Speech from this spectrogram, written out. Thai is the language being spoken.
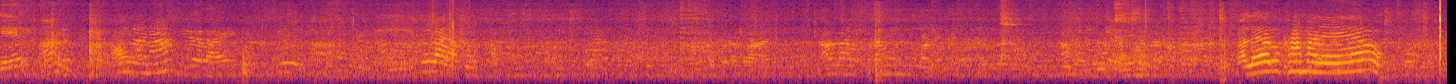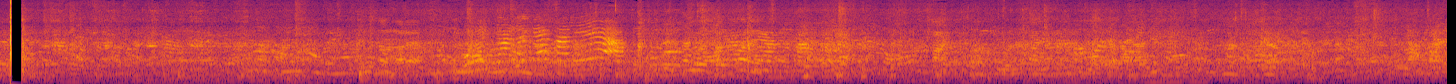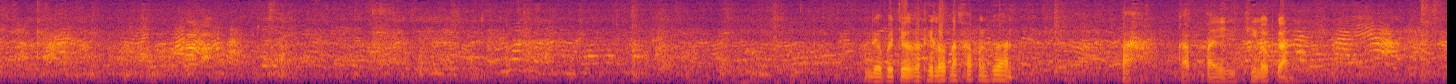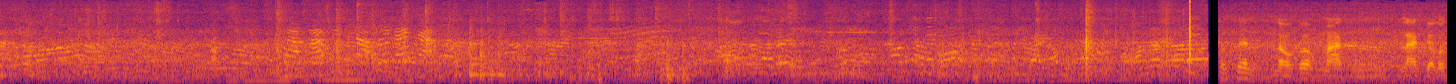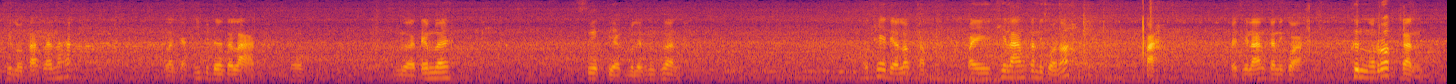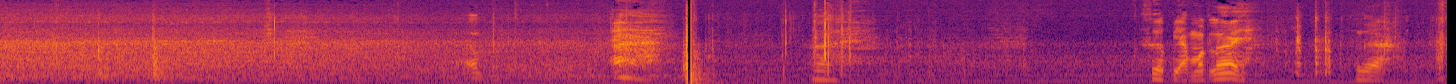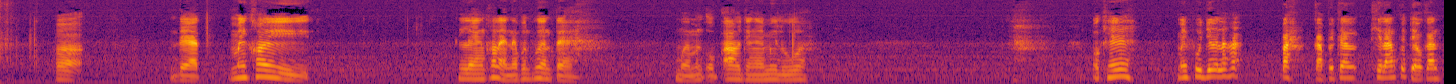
เอ๊ะเอาอะไรนะชื่ออะไรชื่อชื่ออะไรอะคุณมาแล้วลูกค้ามาแล้ว มาเลยแม่ค่ะเนี่ย เดี๋ยวไปเจอกันที่รถนะครับเพื่อนๆไปกลับไปที่รถกัน เพื่อนๆเราก็มาถึงลานจอดรถที่โลตัสแล้วนะฮะหลังจากที่ไปเดินตลาดโอ้เหลือเต็มเลย เสื้อเปียกหมดเลยเพื่อนๆโอเค เดี๋ยวเรากลับ ไปที่ร้านกันดีกว่าเนาะไปไปที่ร้านกันดีกว่า ขึ้นรถกัน เสื้อเปียกหมดเลยเหงื่อก็แดดไม่ค่อยแรงเท่าไหร่นะเพื่อนๆ แต่ เหมือนมันอบอ้าวยังไงไม่รู้อะ โอเค ไม่พูดเยอะแล้วฮะไปกลับไปที่ร้านก๋วยเตี๋ยวกัน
